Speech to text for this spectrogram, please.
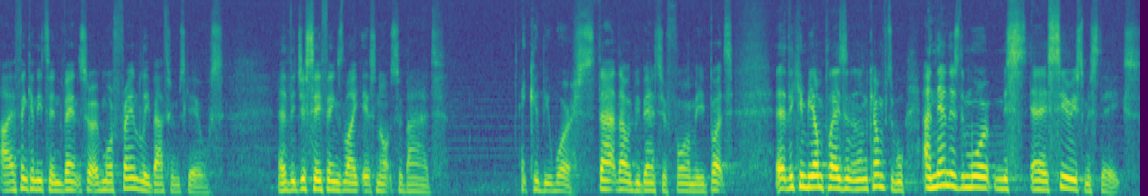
I think I need to invent sort of more friendly bathroom scales uh, that just say things like, it's not so bad. It could be worse. That, that would be better for me. But uh, they can be unpleasant and uncomfortable. And then there's the more mis- uh, serious mistakes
